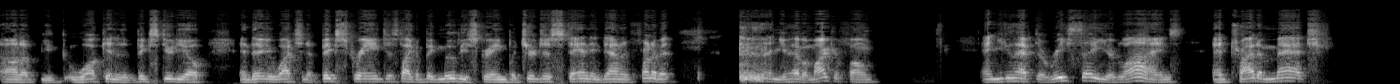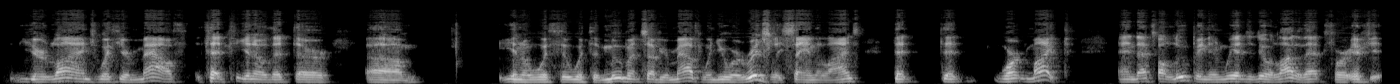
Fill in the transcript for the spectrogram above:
on a you walk into the big studio and there you're watching a big screen, just like a big movie screen, but you're just standing down in front of it and you have a microphone and you have to re-say your lines and try to match your lines with your mouth that you know that they're um, you know with the with the movements of your mouth when you were originally saying the lines that that weren't mic'd and that's all looping and we had to do a lot of that for if you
